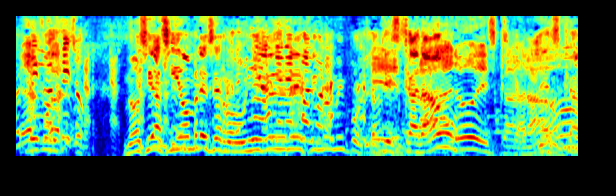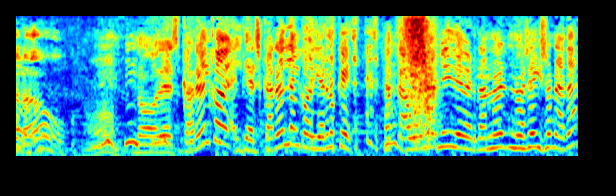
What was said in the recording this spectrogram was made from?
Al piso, al piso. No sea así, hombre. Se robó un niño de una firma muy importante. Descarado, descarado. Descarado. No, descaro el, el descaro es del gobierno que acabó el año y de verdad no, no se hizo nada.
